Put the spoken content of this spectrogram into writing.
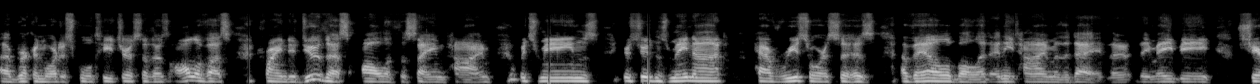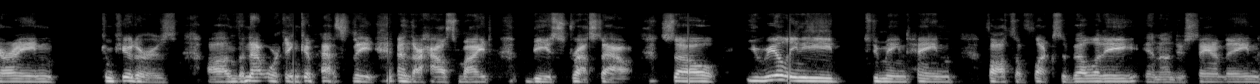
a brick and mortar school teacher. So there's all of us trying to do this all at the same time, which means your students may not have resources available at any time of the day. They're, they may be sharing computers, um, the networking capacity, and their house might be stressed out. So you really need to maintain thoughts of flexibility and understanding.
